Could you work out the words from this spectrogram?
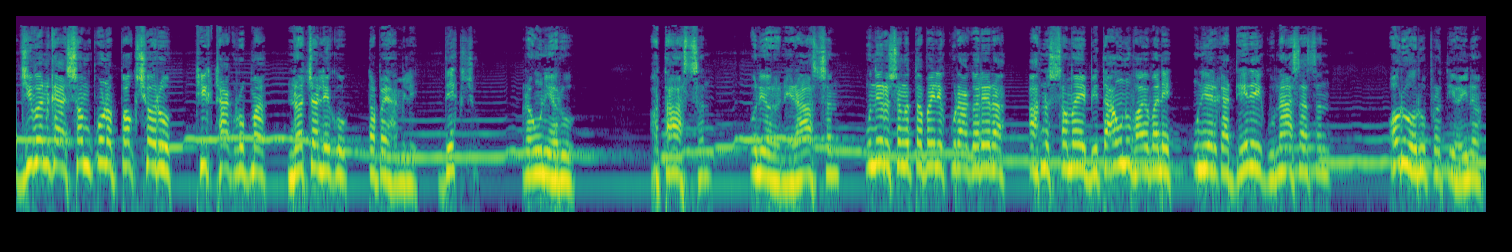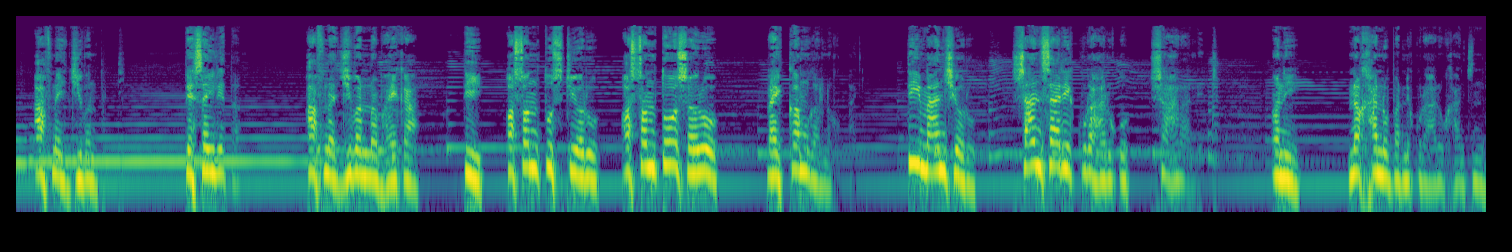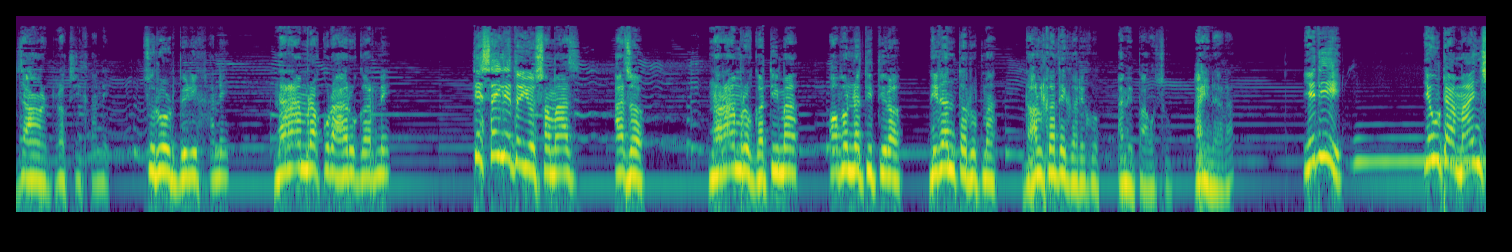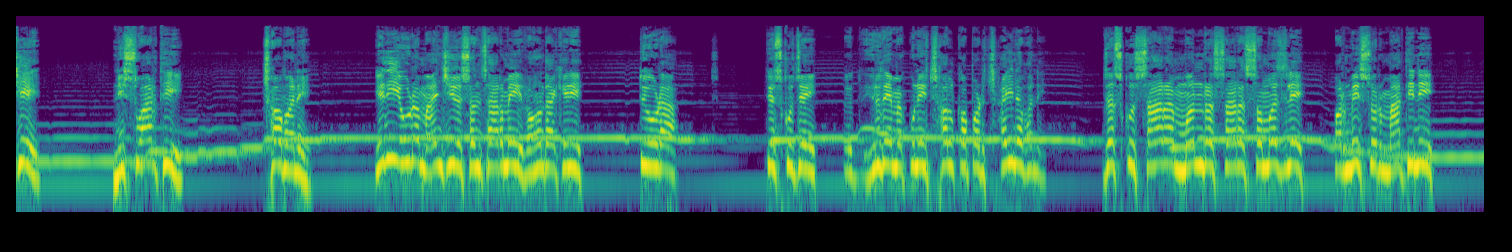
जीवनका सम्पूर्ण पक्षहरू ठिकठाक रूपमा नचलेको तपाईँ हामीले देख्छौँ र उनीहरू हताश छन् उनीहरू निराश छन् उनीहरूसँग तपाईँले कुरा गरेर आफ्नो समय बिताउनु भयो भने उनीहरूका धेरै गुनासा छन् अरूहरूप्रति होइन आफ्नै जीवनप्रति। त्यसैले त आफ्ना जीवनमा भएका ती असन्तुष्टिहरू असन्तोषहरूलाई कम गर्नको लागि ती मान्छेहरू सांसारिक कुराहरूको सहारा लिन्छ। अनि नखानुपर्ने कुराहरू खान्छन् जाँड रक्सी खाने चुरोट बिडी खाने नराम्रा कुराहरू गर्ने। त्यसैले त यो समाज आज नराम्रो गतिमा अवनतितिर निरन्तर रूपमा ढल्कदै गरेको हामी पाउँछौँ। होइन र? यदि एउटा मान्छे निस्वार्थी छ भने यदि एउटा मान्छे यो संसारमै रहँदाखेरि त्यो एउटा त्यसको चाहिँ हृदयमा कुनै छल कपड छैन भने जसको सारा मन र सारा समाजले परमेश्वर माथि नै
